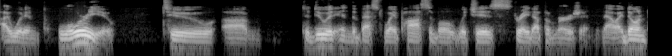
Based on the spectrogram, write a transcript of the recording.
I would implore you to um, to do it in the best way possible, which is straight up immersion. Now, I don't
